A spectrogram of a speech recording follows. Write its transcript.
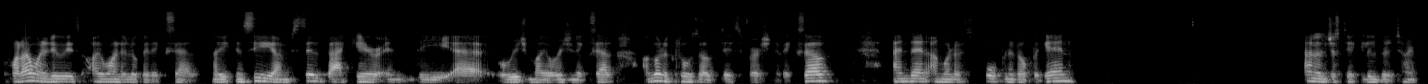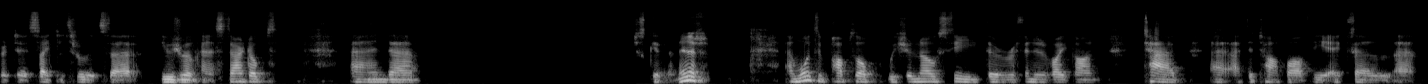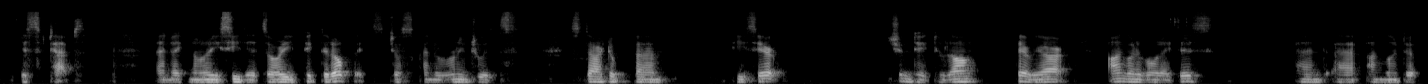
what I want to do is I want to look at Excel. Now you can see I'm still back here in the uh, origin, my original Excel. I'm going to close out this version of Excel and then I'm going to open it up again and it'll just take a little bit of time for it to cycle through its uh, usual kind of startups. And um, just give it a minute. And once it pops up, we should now see the Refinitiv Eikon tab uh, at the top of the Excel uh, list of tabs. And I can already see that it's already picked it up. It's just kind of running through its startup um, piece here. Shouldn't take too long. There we are. I'm going to go like this. And uh, I'm going to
